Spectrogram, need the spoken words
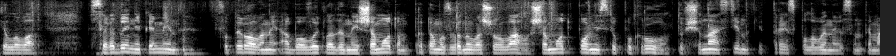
кВт. Всередині камін футирований або викладений шамотом. При тому зверну вашу увагу, шамот повністю по кругу, товщина стінки 3,5 см.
